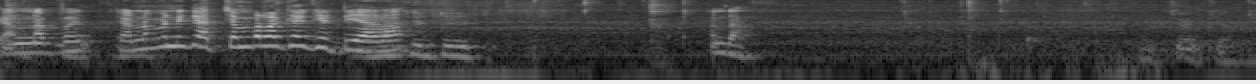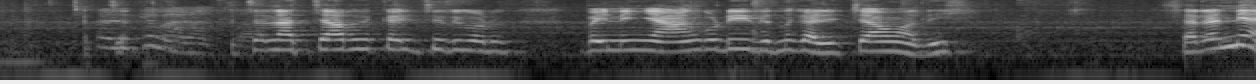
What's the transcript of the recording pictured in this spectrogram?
കണ്ണപ്പൻ കണ്ണപ്പന് കച്ചമ്പറൊക്കെ കിട്ടിയാടാ? എന്താ അച്ഛൻ അച്ചാറൊക്കെ കഴിച്ചത് കൊടുക്കും അപ്പം ഇനി ഞാൻ കൂടി ഇരുന്ന് കഴിച്ചാ മതി. ശരണ്യേ?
